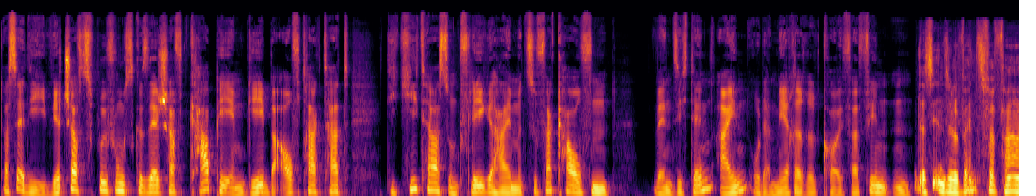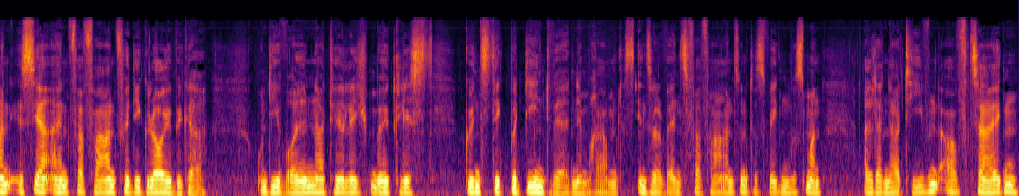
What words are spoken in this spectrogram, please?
dass er die Wirtschaftsprüfungsgesellschaft KPMG beauftragt hat, die Kitas und Pflegeheime zu verkaufen wenn sich denn ein oder mehrere Käufer finden. Das Insolvenzverfahren ist ja ein Verfahren für die Gläubiger. Und die wollen natürlich möglichst günstig bedient werden im Rahmen des Insolvenzverfahrens. Und deswegen muss man Alternativen aufzeigen,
